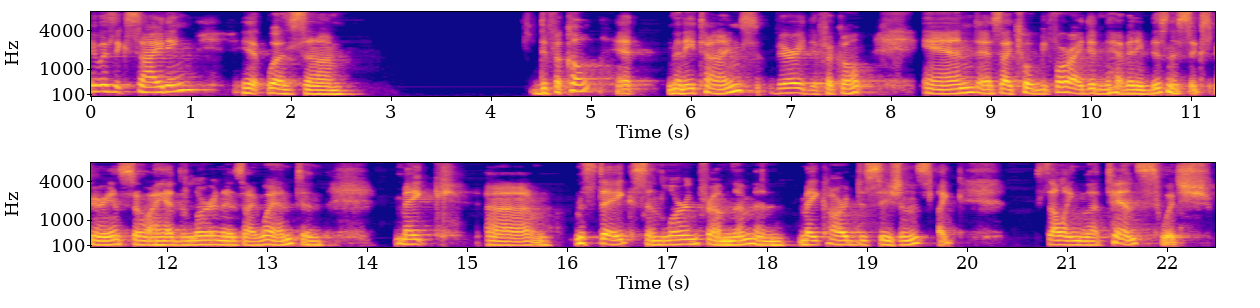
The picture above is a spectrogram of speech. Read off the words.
it was exciting. It was um, difficult. At many times, very difficult. And as I told before, I didn't have any business experience, so I had to learn as I went and make um, mistakes and learn from them and make hard decisions, like selling the tents, which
